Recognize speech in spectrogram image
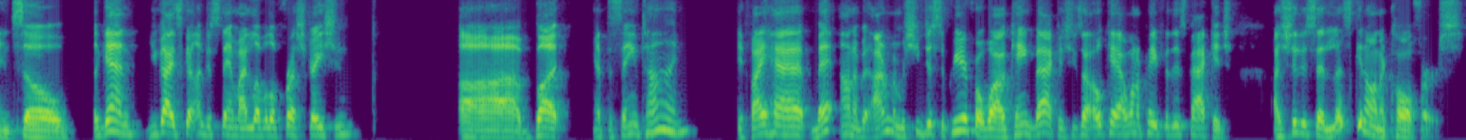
And so again, you guys can understand my level of frustration. Uh, but at the same time, if I had met Anna, I remember she disappeared for a while, came back, and she's like, okay, I want to pay for this package. I should have said, let's get on a call first.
